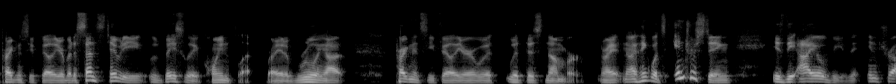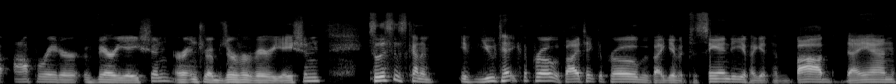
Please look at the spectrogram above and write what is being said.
pregnancy failure, but a sensitivity was basically a coin flip, right, of ruling out pregnancy failure with with this number, right? And I think what's interesting is the IOV, the intra-operator variation or intra-observer variation. So this is kind of if you take the probe, if I take the probe, if I give it to Sandy, if I get to Bob, to Diane,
